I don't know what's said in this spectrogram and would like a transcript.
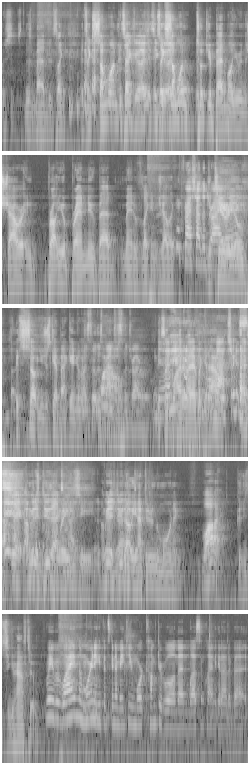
this is this bed. It's like it's like someone. It's that like good? Is it it's like good? someone took your bed while you were in the shower and brought you a brand new bed made of like angelic Fresh out the dryer. material. It's so you just get back in. You're We'll like just throw this wow. mattress in the dryer real quick. It's like why did I ever get out? mattress. That's sick. I'm gonna do that tonight. Crazy. I'm gonna do No, that. you have to do it in the morning. Why? 'Cause it's, you have to. Wait, but why in the morning if it's gonna make you more comfortable and then less inclined to get out of bed?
